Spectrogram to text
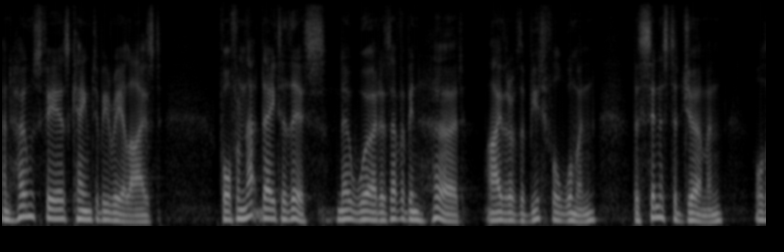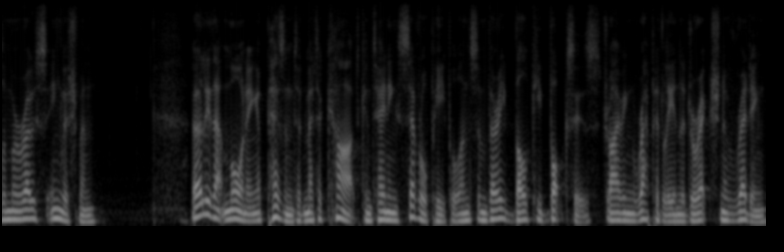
And Holmes' fears came to be realised, for from that day to this no word has ever been heard either of the beautiful woman, the sinister German, or the morose Englishman. Early that morning a peasant had met a cart containing several people and some very bulky boxes driving rapidly in the direction of Reading,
